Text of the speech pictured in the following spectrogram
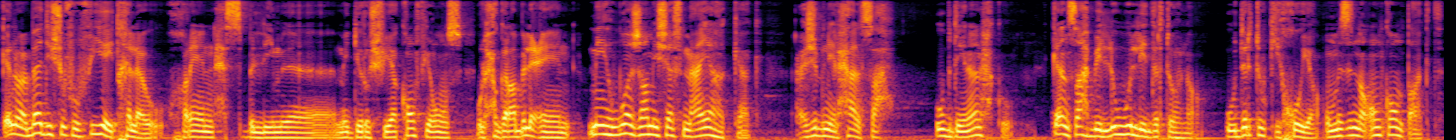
كانوا عباد يشوفوا فيا يتخلعوا. أخرين نحس باللي ما يديروش فيا confiance والحقرة بالعين. mais هو jamais شاف معايا هكاك. عجبني الحال صح. وبدينا نحكو. كان صاحبي الأول اللي درتو هنا. ودرتو كي خويا ومازلنا en contact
